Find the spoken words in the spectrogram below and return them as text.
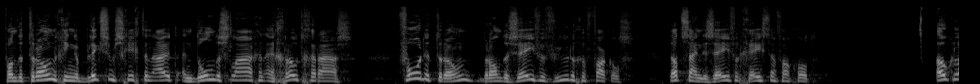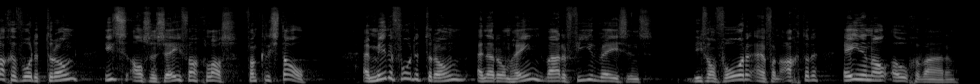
Van de troon gingen bliksemschichten uit en donderslagen en groot geraas. Voor de troon brandden zeven vurige fakkels. Dat zijn de zeven geesten van God. Ook lag er voor de troon iets als een zee van glas, van kristal. En midden voor de troon en eromheen waren vier wezens, die van voren en van achteren een en al ogen waren.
